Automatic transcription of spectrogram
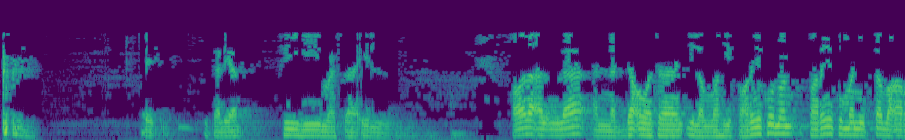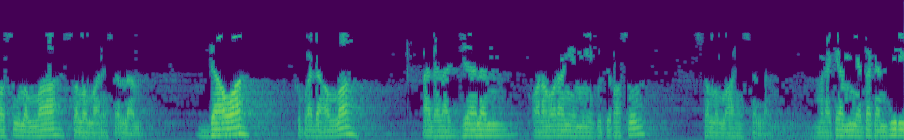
Kita lihat fihi masail. Qala al-ula anna ad-da'wata ila Allah tariqun tariqun man ittaba'a Rasulullah sallallahu alaihi wasallam. Dakwah kepada Allah adalah jalan orang-orang yang mengikuti Rasul sallallahu alaihi wasallam. Mereka yang menyatakan diri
